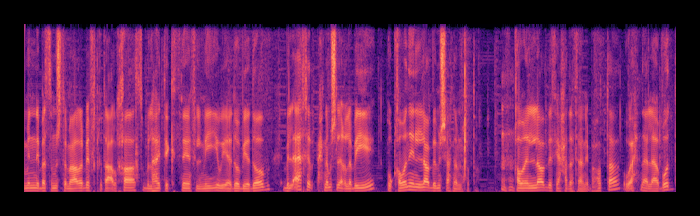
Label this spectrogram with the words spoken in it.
منه بس المجتمع العربي في القطاع الخاص وبال high-tech 2% ويا دوب يا دوب. بالآخر إحنا مش الأغلبية وقوانين اللعبه مش إحنا بنحطها. قوانين اللعبه في حدا ثاني بحطها وإحنا لابد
